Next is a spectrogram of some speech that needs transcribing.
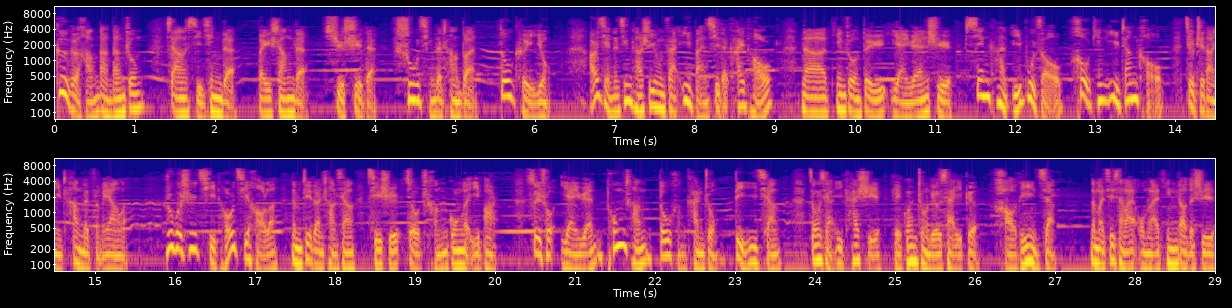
各个行当当中，像喜庆的、悲伤的、叙事的、抒情的唱段都可以用。而且呢，经常是用在一板戏的开头。那听众对于演员是先看一步走，后听一张口，就知道你唱的怎么样了。如果是起头起好了，那么这段唱腔其实就成功了一半。所以说，演员通常都很看重第一腔，总想一开始给观众留下一个好的印象。那么接下来我们来听到的是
